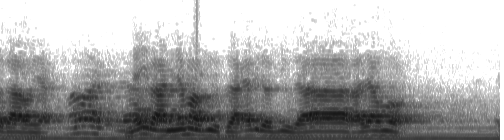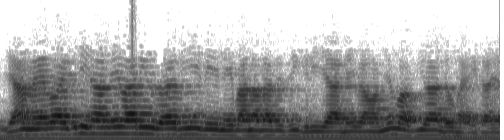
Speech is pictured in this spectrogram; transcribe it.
တခါအောင်ရမှန်ပါဗျာနိဗ္ဗာန်မျက်မှောက်ပြုဆိုတာအဲ့ဒီလိုပြုတာဒါကြောင့်မို့ ယံမေဘောဣတိရံလေးပါးဤသောအဖြစ်ဒီနိဗ္ဗာန်သာပစ္စည်းကရိယာနိဗ္ဗာန်မျက်မှောက်ပြုအပ်လုံးနိုင်ခါရ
